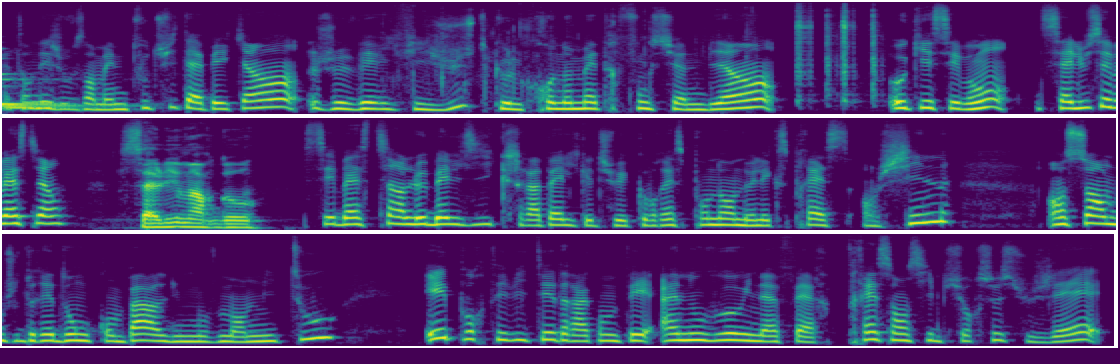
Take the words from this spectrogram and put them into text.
Attendez, je vous emmène tout de suite à Pékin. Je vérifie juste que le chronomètre fonctionne bien. Ok, c'est bon. Salut Sébastien. Salut Margot. Sébastien Lebelzik, je rappelle que tu es correspondant de l'Express en Chine. Ensemble, je voudrais donc qu'on parle du mouvement MeToo. Et pour t'éviter de raconter à nouveau une affaire très sensible sur ce sujet,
